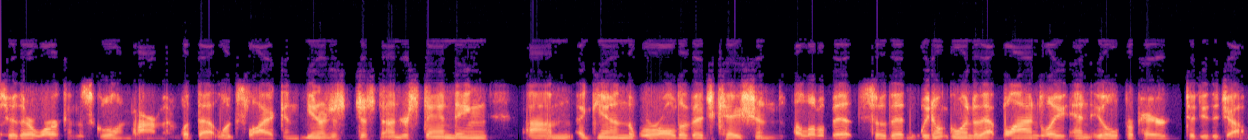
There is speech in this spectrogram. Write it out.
to their work in the school environment, what that looks like, and you know, just just understanding um, again, the world of education a little bit so that we don't go into that blindly and ill prepared to do the job.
